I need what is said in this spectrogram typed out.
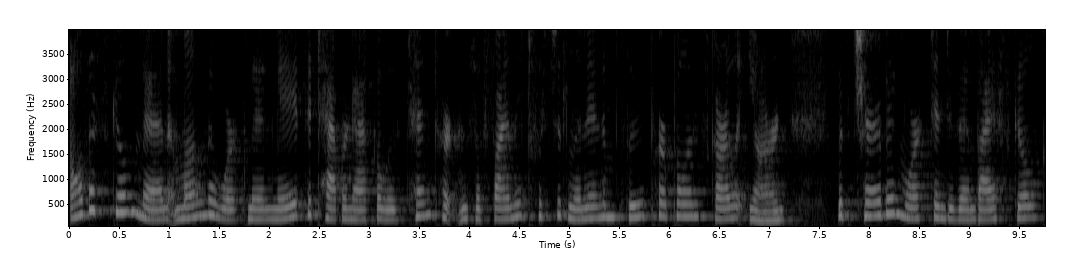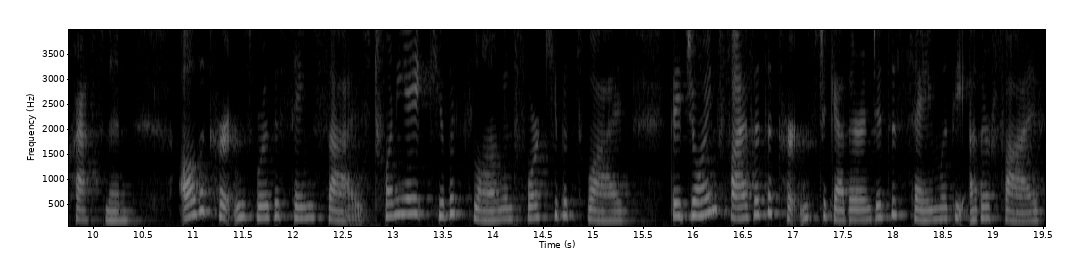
All the skilled men among the workmen made the tabernacle with ten curtains of finely twisted linen and blue, purple, and scarlet yarn with cherubim worked into them by a skilled craftsman. All the curtains were the same size, 28 cubits long and 4 cubits wide. They joined five of the curtains together and did the same with the other five.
